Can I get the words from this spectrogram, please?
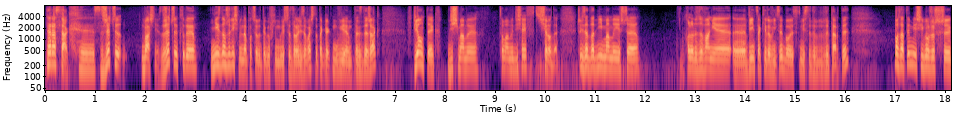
Teraz tak, z rzeczy, właśnie, z rzeczy, które nie zdążyliśmy na potrzeby tego filmu jeszcze zrealizować, to tak jak mówiłem, ten zderzak. W piątek, dziś mamy, co mamy dzisiaj? W środę. Czyli za dwa dni mamy jeszcze koloryzowanie e, wieńca kierownicy, bo jest niestety wytarty. Poza tym, jeśli możesz, e,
